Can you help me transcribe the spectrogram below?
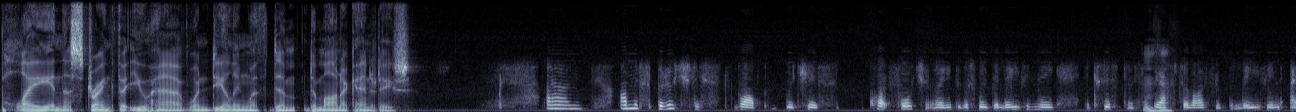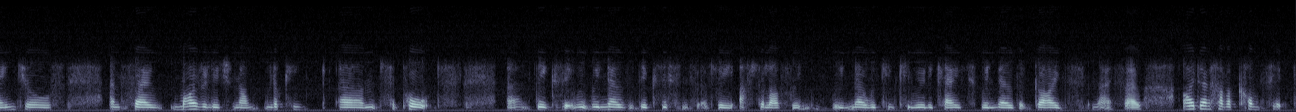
play in the strength that you have when dealing with dem- demonic entities? Um, I'm a spiritualist, Rob, which is quite fortunate really because we believe in the existence of the afterlife, we believe in angels, and so my religion, I'm lucky, um, supports um, the exi- we- know that the existence of the afterlife. We we know we can communicate. We know that guides. So I don't have a conflict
